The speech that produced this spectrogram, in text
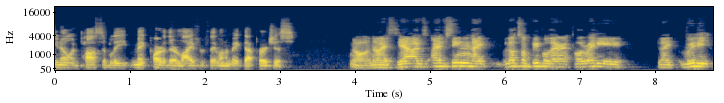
you know, and possibly make part of their life if they want to make that purchase. Oh, nice. Yeah, I've I've seen like lots of people there already like really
